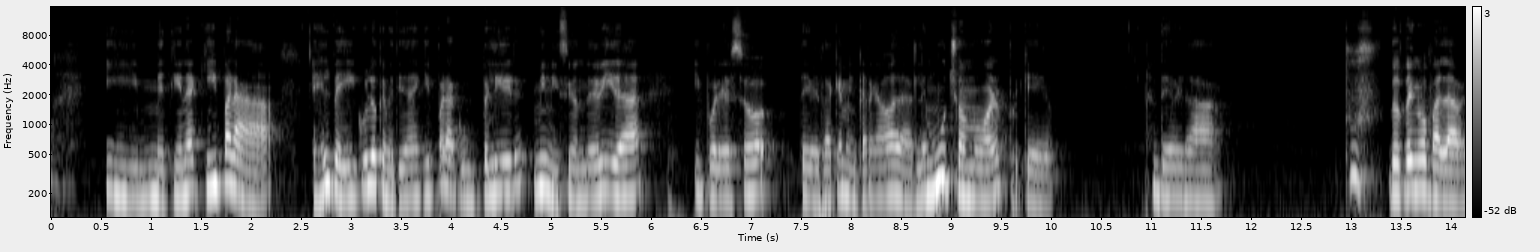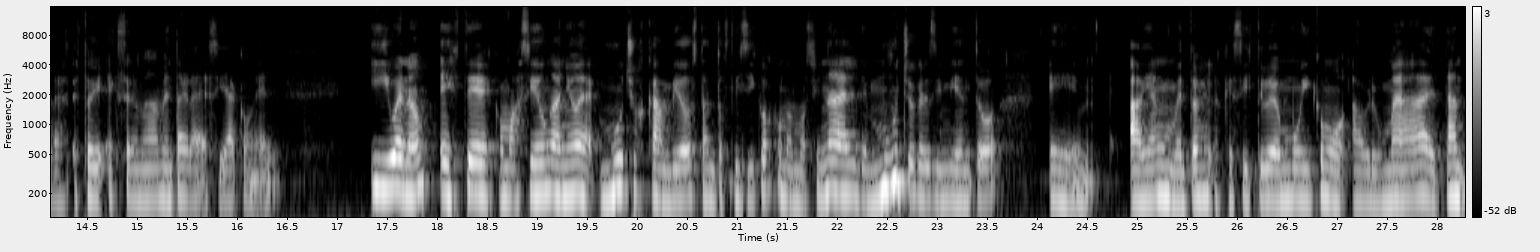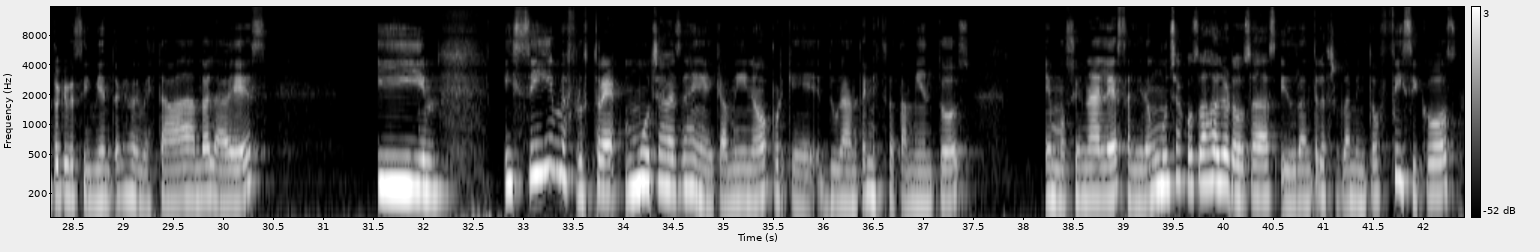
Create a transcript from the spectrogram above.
y me tiene aquí para, es el vehículo que me tiene aquí para cumplir mi misión de vida y por eso de verdad que me he encargado de darle mucho amor porque de verdad no tengo palabras, estoy extremadamente agradecida con él. Y bueno, este como ha sido un año de muchos cambios, tanto físicos como emocional, de mucho crecimiento. Eh, habían momentos en los que sí estuve muy como abrumada de tanto crecimiento que se me estaba dando a la vez. Y, y sí me frustré muchas veces en el camino porque durante mis tratamientos emocionales salieron muchas cosas dolorosas y durante los tratamientos físicos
